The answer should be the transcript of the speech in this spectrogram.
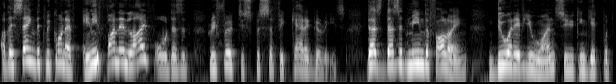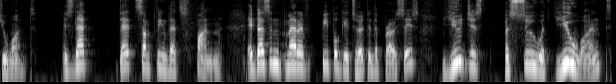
Are they saying that we can't have any fun in life or does it refer to specific categories? Does does it mean the following? Do whatever you want so you can get what you want. Is that that's something that's fun. It doesn't matter if people get hurt in the process. You just pursue what you want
